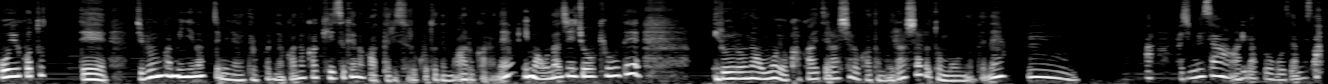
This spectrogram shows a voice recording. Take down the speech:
こういうことって自分が身になってみないとやっぱりなかなか気づけなかったりすることでもあるからね。今同じ状況でいろいろな思いを抱えてらっしゃる方もいらっしゃると思うのでね。うん。あ、はじめさん、ありがとうございます。あ、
